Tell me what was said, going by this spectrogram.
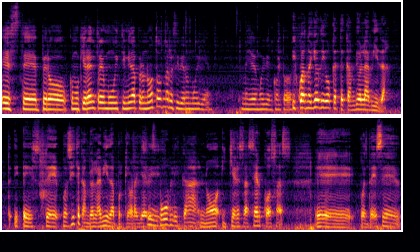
este, pero como quiera entré muy tímida, pero no, todos me recibieron muy bien. Me llevé muy bien con todos. Y cuando yo digo que te cambió la vida, este, pues sí te cambió la vida porque ahora ya eres Sí. pública, ¿no? Y quieres hacer cosas, eh, pues de ese,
